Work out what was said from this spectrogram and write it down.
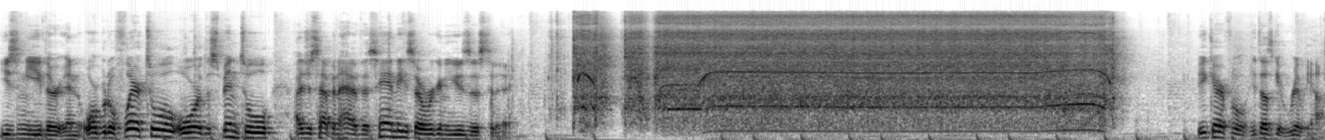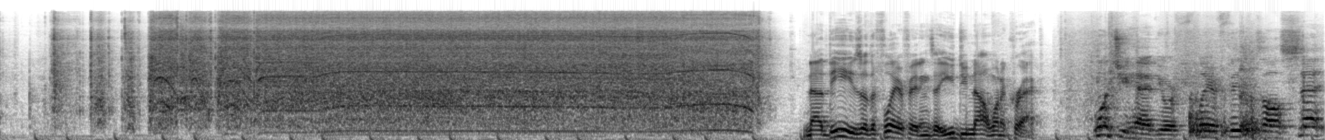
using either an orbital flare tool or the spin tool. I just happen to have this handy, so we're gonna use this today. Be careful, it does get really hot. Now these are the flare fittings that you do not want to crack. Once you have your flare fittings all set,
